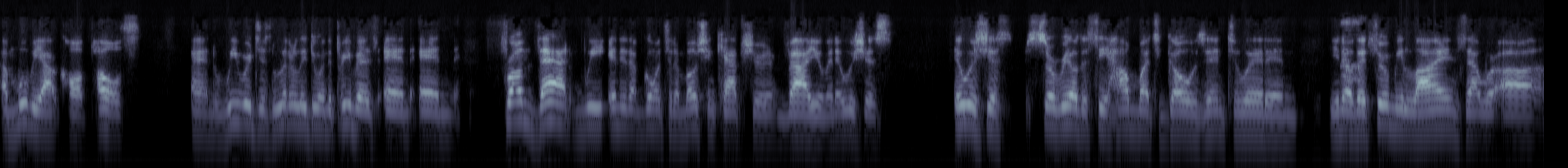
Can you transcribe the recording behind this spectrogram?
a movie out called pulse and we were just literally doing the previs and and from that we ended up going to the motion capture value and it was just it was just surreal to see how much goes into it and you know they threw me lines that were uh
